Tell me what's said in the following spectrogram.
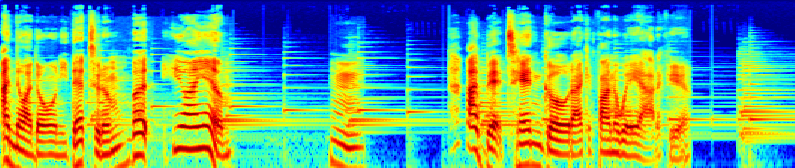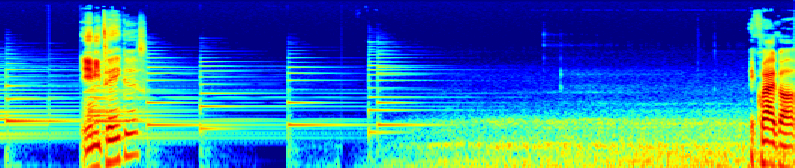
I know I don't owe any debt to them, but here I am. Hmm. I bet 10 gold I can find a way out of here. Any takers? A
